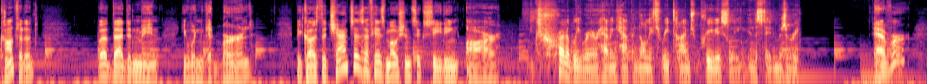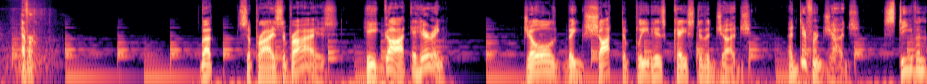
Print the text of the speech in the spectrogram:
confident, but that didn't mean he wouldn't get burned because the chances of his motion succeeding are incredibly rare, having happened only three times previously in the state of Missouri. Ever? Ever. But surprise, surprise, he got a hearing. Joel's big shot to plead his case to the judge, a different judge, Steven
